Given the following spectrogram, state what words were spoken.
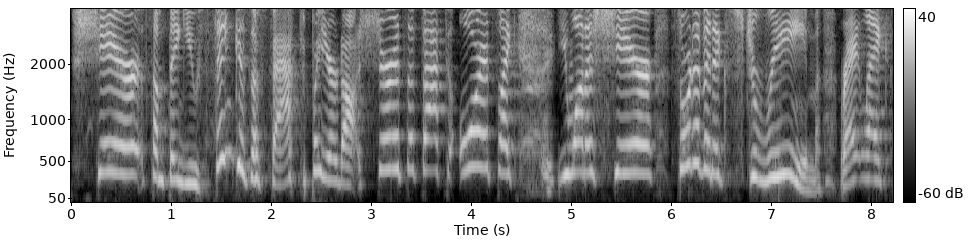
share something you think is a fact, but you're not sure it's a fact, or it's like you want to share sort of an extreme, right? Like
